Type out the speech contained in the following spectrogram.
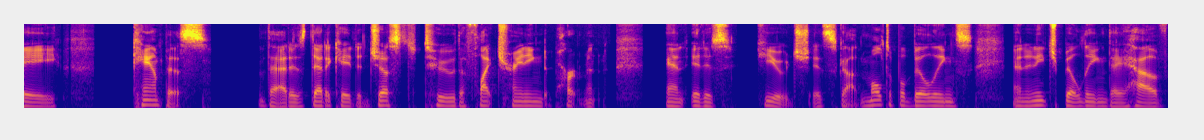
a campus that is dedicated just to the flight training department. And it is huge. It's got multiple buildings, and in each building, they have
